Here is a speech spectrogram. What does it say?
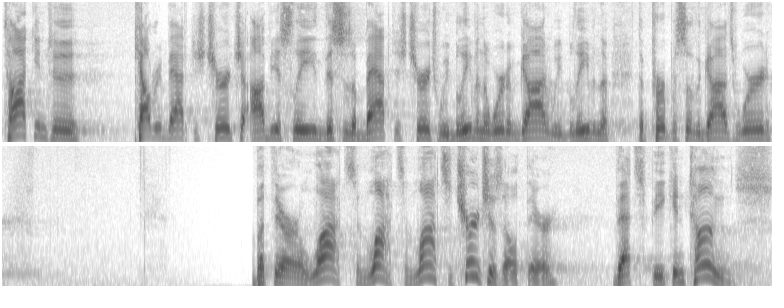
talking to Calvary Baptist Church. Obviously, this is a Baptist church. We believe in the Word of God, we believe in the, the purpose of the God's Word. But there are lots and lots and lots of churches out there that speak in tongues,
